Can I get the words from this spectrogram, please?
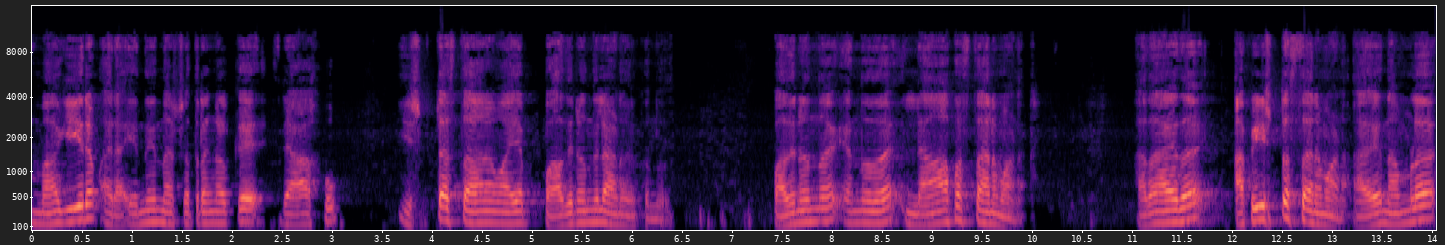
മകീരം അര എന്നീ നക്ഷത്രങ്ങൾക്ക് രാഹു ഇഷ്ടസ്ഥാനമായ പതിനൊന്നിലാണ് നിൽക്കുന്നത്. പതിനൊന്ന് എന്നത് ലാഭസ്ഥാനമാണ്. അതായത് അഭീഷ്ടസ്ഥാനമാണ്. അതായത് നമ്മൾ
